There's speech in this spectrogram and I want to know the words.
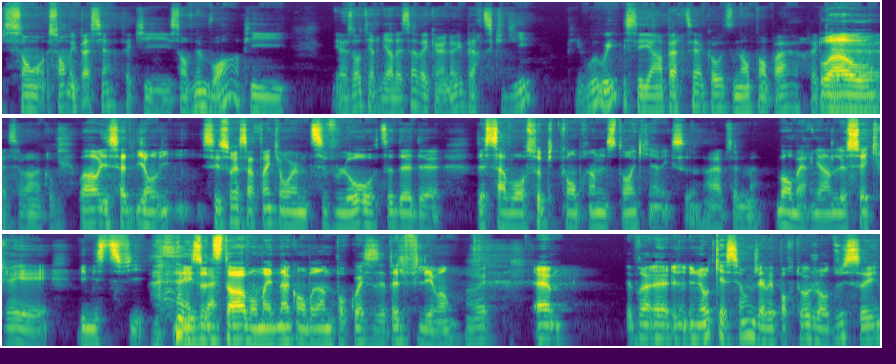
sont, sont mes patients. Fait sont venus me voir, puis eux autres, ils regardaient ça avec un œil particulier. Puis oui, oui, c'est en partie à cause du nom de ton père. Fait euh, c'est vraiment cool. Wow, c'est sûr et certain qu'ils ont un petit velours de, de, de, savoir ça puis de comprendre l'histoire qui vient avec ça. absolument. Bon, ben regarde, le secret est démystifié. Les auditeurs vont maintenant comprendre pourquoi ça s'appelle Philémon. Oui. Euh, une autre question que j'avais pour toi aujourd'hui, c'est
